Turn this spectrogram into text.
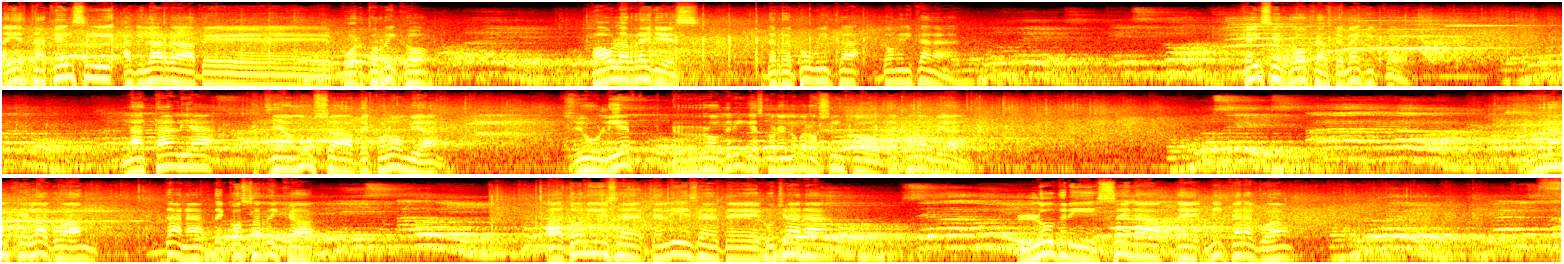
Ahí está Casey Aguilar de Puerto Rico. Paola Reyes de República Dominicana. Casey Rojas de México. Natalia Llamosa de Colombia. Juliet Rodríguez con el número 5 de Colombia. Ranquelagua, Dana de Costa Rica. Adonis eh, Deliz eh, de Guyana. Ludri Sena de Nicaragua.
